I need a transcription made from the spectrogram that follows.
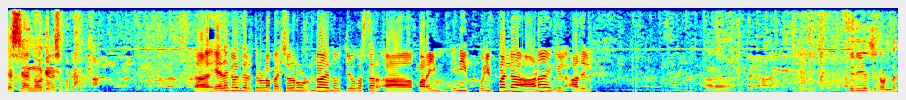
ജസ്റ്റ് ഞാൻ നോക്കിയ ശേഷം പറയാം. ഏതെങ്കിലും തരത്തിലുള്ള പരിശോധന ഉണ്ടോ എന്ന് ഉദ്യോഗസ്ഥർ പറയും. ഇനി പുലിപ്പല്ല ആണ് എങ്കിൽ അതിൽ സ്ഥിരീകരിച്ചിട്ടുണ്ട്.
